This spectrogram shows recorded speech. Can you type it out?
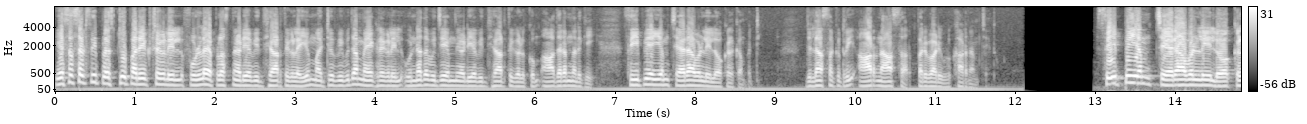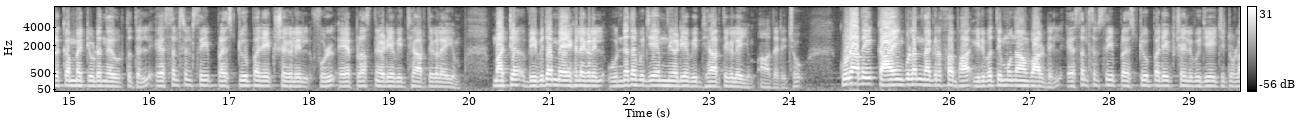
S S L C plus two പരീക്ഷകളിൽ ഫുൾ എ പ്ലസ് നേടിയ വിദ്യാർത്ഥികളെയും മറ്റു വിവിധ മേഖലകളിൽ ഉന്നത വിജയം നേടിയ വിദ്യാർത്ഥികൾക്കും ആദരം നൽകി C P I M Cheravally local committee ജില്ലാ സെക്രട്ടറി ആർ നാസർ പരിപാടി ഉദ്ഘാടനം ചെയ്തു. C P M Cheravally local കമ്മിറ്റിയുടെ നേതൃത്വത്തിൽ S S L C plus two പരീക്ഷകളിൽ ഫുൾ എ പ്ലസ് നേടിയ വിദ്യാർത്ഥികളെയും മറ്റ് വിവിധ മേഖലകളിൽ ഉന്നത വിജയം നേടിയ വിദ്യാർത്ഥികളെയും ആദരിച്ചു. കൂടാതെ കായംകുളം നഗരസഭ ഇരുപത്തിമൂന്നാം വാർഡിൽ S L C plus two പരീക്ഷയിൽ വിജയിച്ചിട്ടുള്ള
